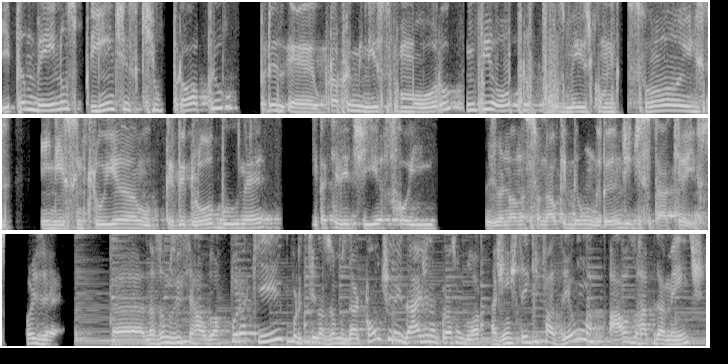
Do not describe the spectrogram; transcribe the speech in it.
e também nos prints que o próprio é, o próprio ministro Moro enviou para os meios de comunicações e nisso incluía o TV Globo, né? E daquele dia foi o Jornal Nacional que deu um grande destaque a isso. Pois é. Uh, nós vamos encerrar o bloco por aqui, porque nós vamos dar continuidade no próximo bloco. A gente tem que fazer uma pausa rapidamente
